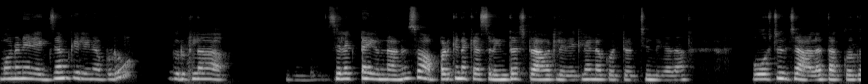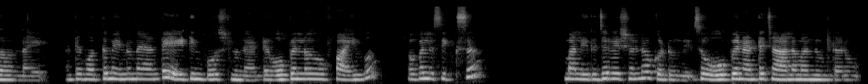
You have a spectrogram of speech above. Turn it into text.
మొన్న నేను ఎగ్జామ్కి వెళ్ళినప్పుడు గురుకుల సెలెక్ట్ అయి ఉన్నాను. సో అప్పటికి నాకు అసలు ఇంట్రెస్ట్ రావట్లేదు. ఎట్లయినా ఒకటి వచ్చింది కదా. పోస్టులు చాలా తక్కువగా ఉన్నాయి. అంటే మొత్తం ఎన్ని ఉన్నాయంటే ఎయిటీన్ పోస్టులు ఉన్నాయి. అంటే ఓపెన్లో ఫైవ్ ఓపెన్లో సిక్స్ మళ్ళీ రిజర్వేషన్లో ఒకటి ఉంది. సో ఓపెన్ అంటే చాలా మంది ఉంటారు.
